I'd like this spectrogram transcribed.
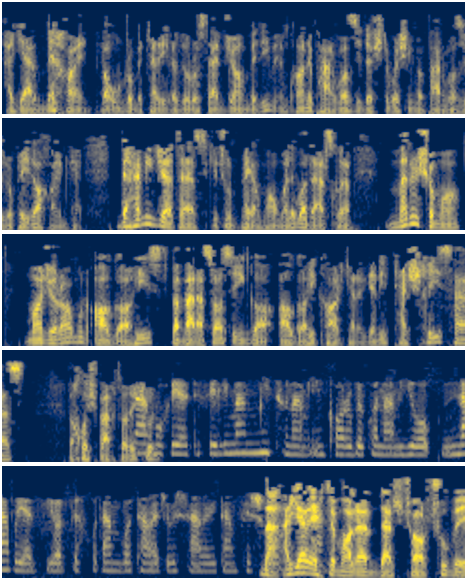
اگر بخوایم و اون رو به طریق درست انجام بدیم امکان پروازی داشته باشیم و پروازی رو پیدا خواهیم کرد. به همین جهت است که چون پیام ها آمده با درس کنم من و شما ماجرامون آگاهی است و بر اساس این آگاهی کار کرد یعنی تشخیص هست و خوشبختانه در موقعیت فعلی من می‌تونم این کارو بکنم یا نباید زیاد به خودم با توجه به شرایطم فشار نه اگر احتمالا در چارچوب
